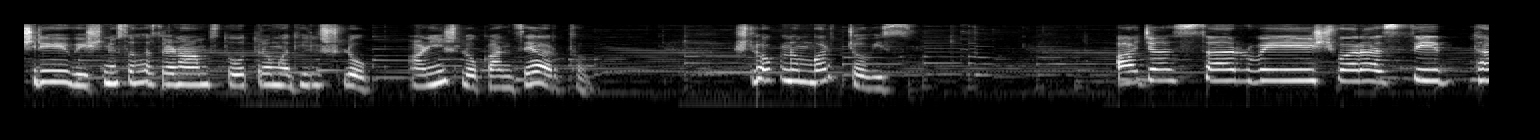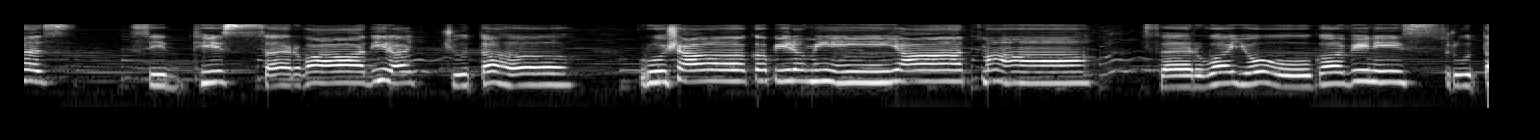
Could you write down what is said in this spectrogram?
श्री विष्णू सहस्रनाम स्तोत्रमधील श्लोक आणि श्लोकांचे अर्थ. श्लोक नंबर चोवीस. अज सर्वेश्वर सिद्ध सिद्धी सर्वादिरच्युत वृषा कपिरमीयात्मा सर्वयोग विनिसृत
